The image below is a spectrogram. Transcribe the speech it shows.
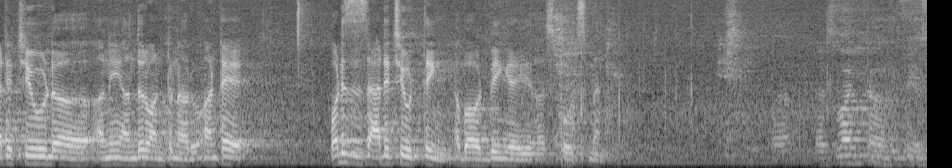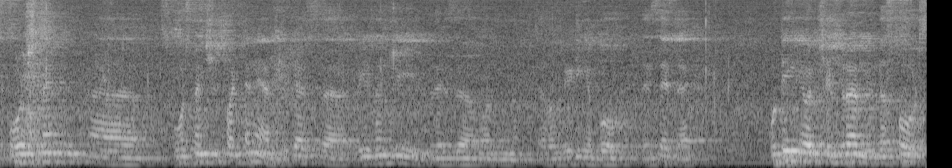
attitude uh, అని అందరూ అంటున్నారు అంటే వాట్ ఈస్ దిస్ యాటిట్యూడ్ థింగ్ అబౌట్ బీయింగ్ ఏ స్పోర్ట్స్ మెన్ That's what uh, we say, sportsman, uh, sportsmanship అంటేనే అది because uh, recently there is a one, I was reading a book, they said that putting your children in the sports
